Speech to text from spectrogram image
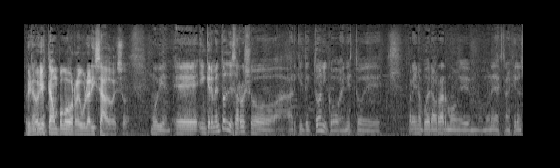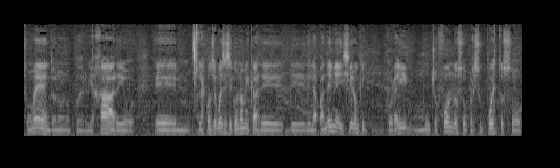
Pero hoy está un poco regularizado eso. Muy bien. Eh, ¿Incrementó el desarrollo arquitectónico en esto de por ahí no poder ahorrar eh, moneda extranjera en su momento, no, no poder viajar? Digo, las consecuencias económicas de, de la pandemia hicieron que por ahí muchos fondos o presupuestos o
